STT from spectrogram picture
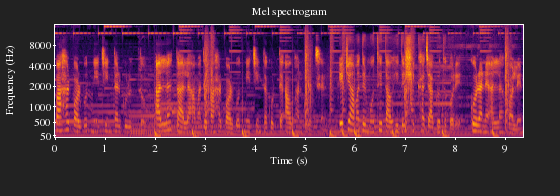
পাহাড় পর্বত নিয়ে চিন্তার গুরুত্ব। আল্লাহ তাআলা আমাদের পাহাড় পর্বত নিয়ে চিন্তা করতে আহ্বান করেছেন। এটি আমাদের মধ্যে তাওহিদের শিক্ষা জাগ্রত করে। কোরআনে আল্লাহ বলেন,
